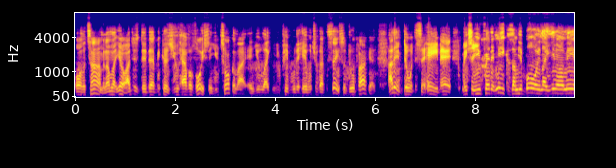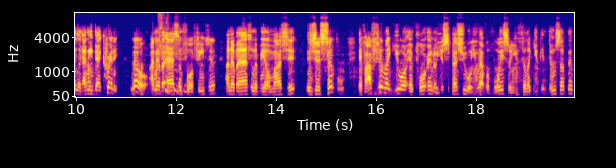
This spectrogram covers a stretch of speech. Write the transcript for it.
all the time. And I'm like, yo, I just did that because you have a voice and you talk a lot and you like you people to hear what you got to say. So do a podcast. I didn't do it to say, hey man, make sure you credit me because I'm your boy. Like, you know what I mean? Like I need that credit. No, I never asked him for a feature. I never asked him to be on my shit. It's just simple. If I feel like you are important or you're special or you have a voice or you feel like you can do something,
